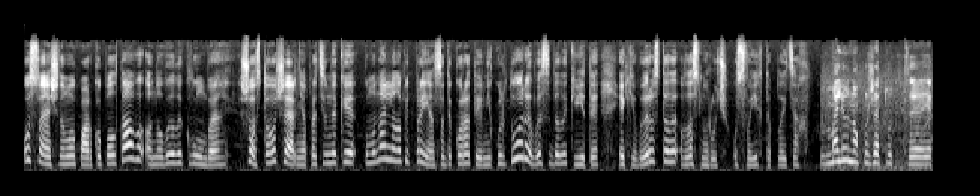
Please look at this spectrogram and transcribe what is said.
У сонячному парку Полтави оновили клумби. 6 червня працівники комунального підприємства Декоративні культури висадили квіти, які виростили власноруч у своїх теплицях. Малюнок уже тут, е, як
